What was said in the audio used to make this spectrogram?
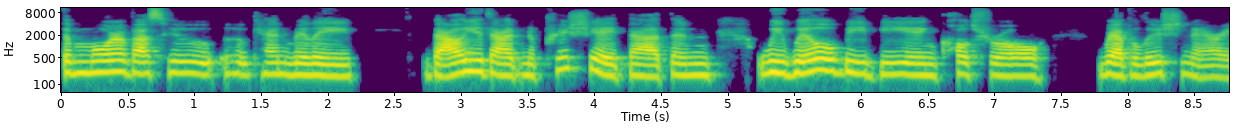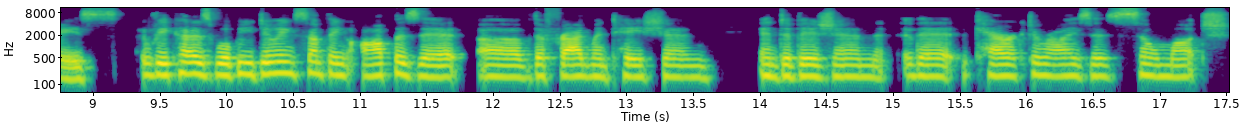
the more of us who who can really value that and appreciate that then we will be being cultural revolutionaries because we'll be doing something opposite of the fragmentation and division that characterizes so much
